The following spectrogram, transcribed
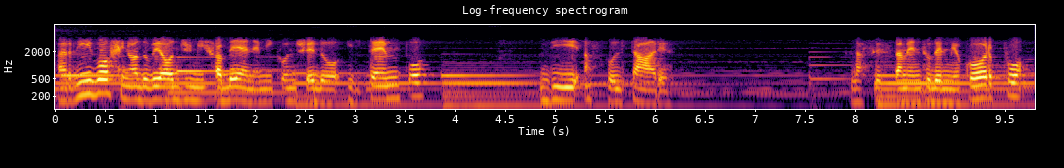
Arrivo fino a dove oggi mi fa bene, mi concedo il tempo di ascoltare l'assestamento del mio corpo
